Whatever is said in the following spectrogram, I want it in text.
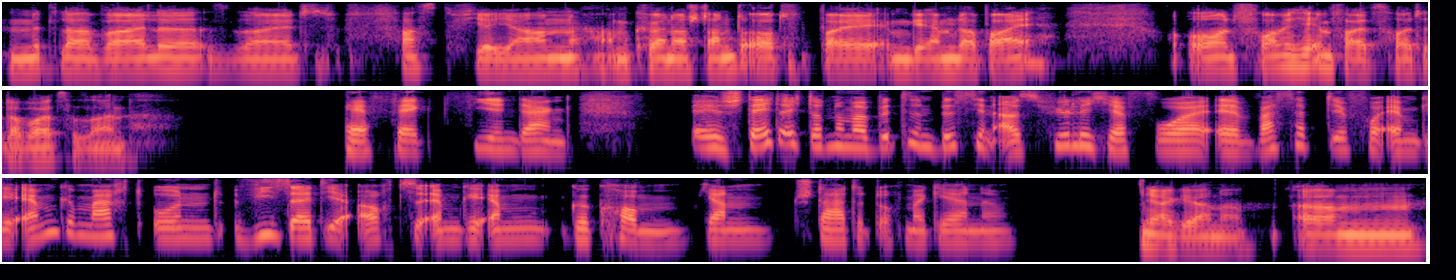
mittlerweile seit fast vier Jahren am Kölner Standort bei MGM dabei und freue mich ebenfalls heute dabei zu sein. Perfekt, vielen Dank. Äh, stellt euch doch nochmal bitte ein bisschen ausführlicher vor, äh, was habt ihr vor MGM gemacht und wie seid ihr auch zu MGM gekommen? Jan, startet doch mal gerne. Ja, gerne. Ähm,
